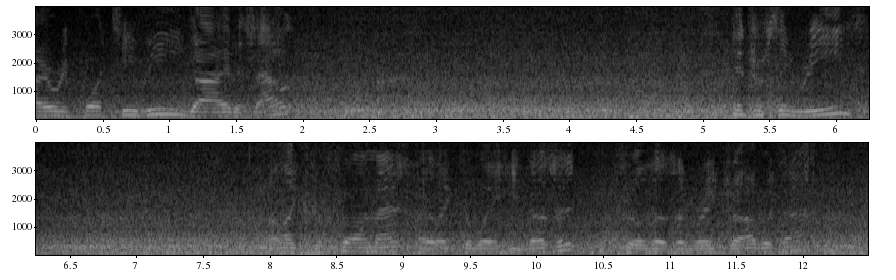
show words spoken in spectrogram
Uh, Report TV guide is out. Interesting read. I like the format. I like the way he does it. Phil does a great job with that.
